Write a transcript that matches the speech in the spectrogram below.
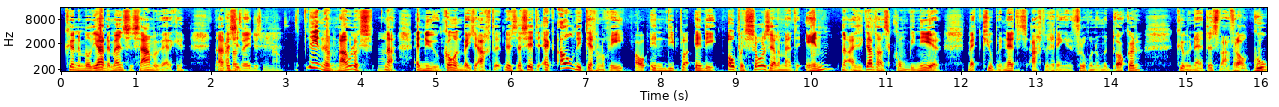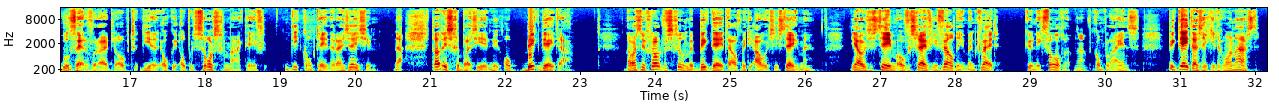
Kunnen miljarden mensen samenwerken. Nou, Maar dat zit- weet dus niemand. Nee, nou, nauwelijks. Ja. Nou, en nu komen we een beetje achter. Dus daar zit eigenlijk al die technologie al in die, in die open source elementen in. Nou, als ik dat dan eens combineer met Kubernetes-achtige dingen, vroeger noemen Docker, Kubernetes, waar vooral Google ver vooruit loopt, die ook weer open source gemaakt heeft, die containerization. Nou, dat is gebaseerd nu op big data. Nou was nu een groot verschil met big data of met die oude systemen. Die oude systemen overschrijf je veld en je bent kwijt. Kun je niks volgen. Ja. Compliance. Big data zet je er gewoon naast.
